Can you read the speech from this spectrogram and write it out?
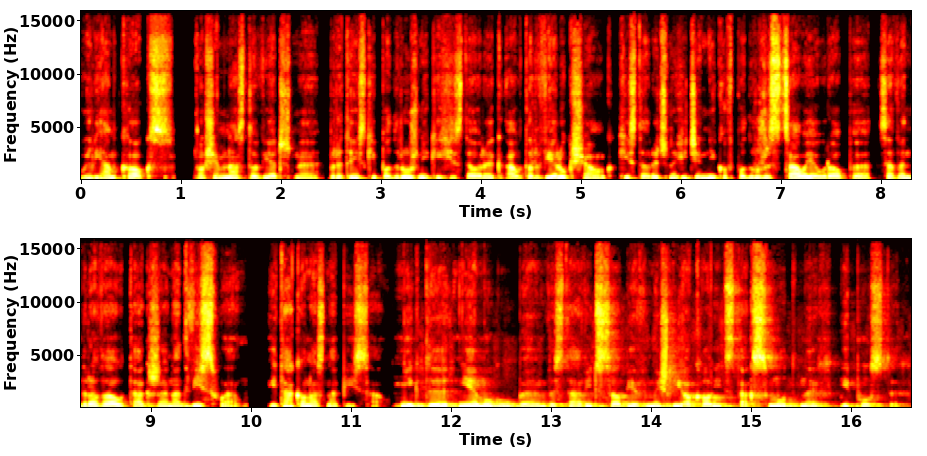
William Cox XVIII-wieczny brytyjski podróżnik i historyk, autor wielu ksiąg historycznych i dzienników podróży z całej Europy, zawędrował także nad Wisłę. I tak o nas napisał. Nigdy nie mógłbym wystawić sobie w myśli okolic tak smutnych i pustych.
